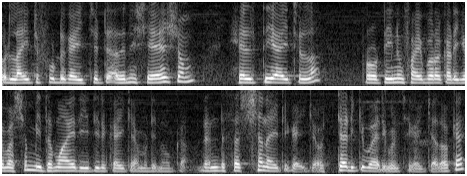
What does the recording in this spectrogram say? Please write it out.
ഒരു ലൈറ്റ് ഫുഡ് കഴിച്ചിട്ട് അതിന് ശേഷം ഹെൽത്തി ആയിട്ടുള്ള പ്രോട്ടീനും ഫൈബറൊക്കെ അടിക്കും പക്ഷേ മിതമായ രീതിയിൽ കഴിക്കാൻ വേണ്ടി നോക്കുക. രണ്ട് സെഷനായിട്ട് കഴിക്കുക. ഒറ്റയടിക്ക് വാരി വിളിച്ച് കഴിക്കുക. അതൊക്കെ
